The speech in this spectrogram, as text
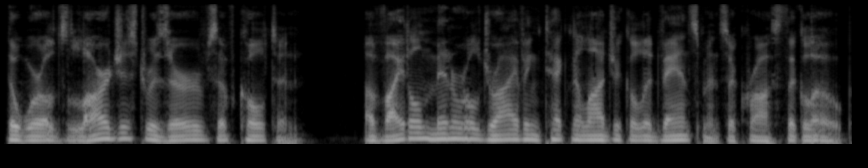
the world's largest reserves of coltan, a vital mineral driving technological advancements across the globe.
